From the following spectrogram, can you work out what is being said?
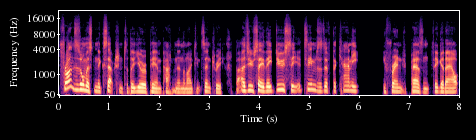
France is almost an exception to the European pattern in the 19th century. But as you say, they do see it seems as if the canny French peasant figured out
